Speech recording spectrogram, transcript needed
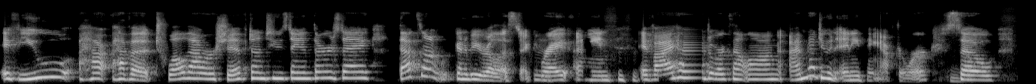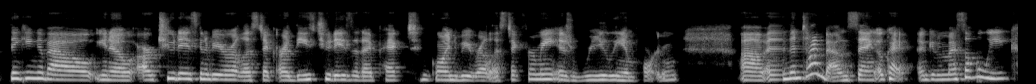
if you ha- have a 12 hour shift on Tuesday and Thursday, that's not going to be realistic, mm. right? I mean, if I have to work that long, I'm not doing anything after work. So thinking about, you know, are two days going to be realistic? Are these two days that I picked going to be realistic for me is really important. Um, and then time bound, saying, okay, I'm giving myself a week.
